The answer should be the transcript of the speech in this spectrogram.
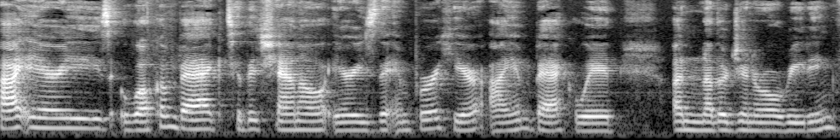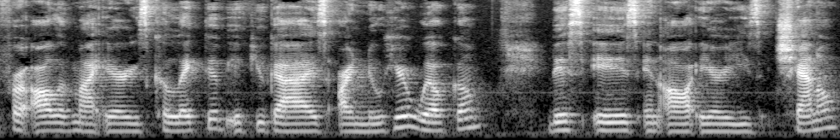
Hi Aries, welcome back to the channel. Aries the Emperor here. I am back with another general reading for all of my Aries collective. If you guys are new here, welcome. This is an all Aries channel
